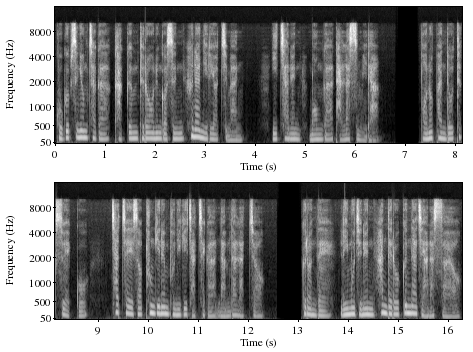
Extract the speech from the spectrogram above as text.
고급 승용차가 가끔 들어오는 것은 흔한 일이었지만 이 차는 뭔가 달랐습니다. 번호판도 특수했고 차체에서 풍기는 분위기 자체가 남달랐죠. 그런데 리무진은 한 대로 끝나지 않았어요.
